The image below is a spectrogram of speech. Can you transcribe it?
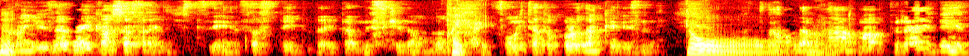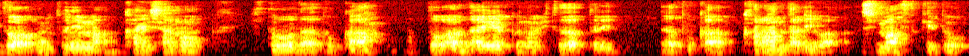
あのユーザー大感謝祭に出演させていただいたんですけども、はいはい、そういったところだけですね。おなんだろうな、まあ、プライベートは本当にまあ、会社の人だとか、あとは大学の人だったりだとか、絡んだりはしますけど、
